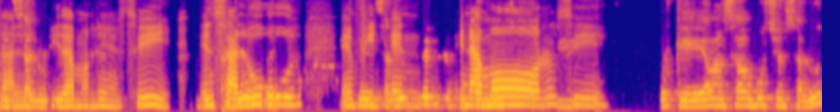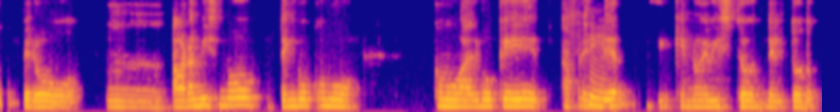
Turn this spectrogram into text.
en dale, salud. pidámosle, sí, en Salud, en en fin, en, en amor, porque sí, porque he avanzado mucho en salud, pero mm, ahora mismo tengo como, como algo que aprender que, que no he visto del todo.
